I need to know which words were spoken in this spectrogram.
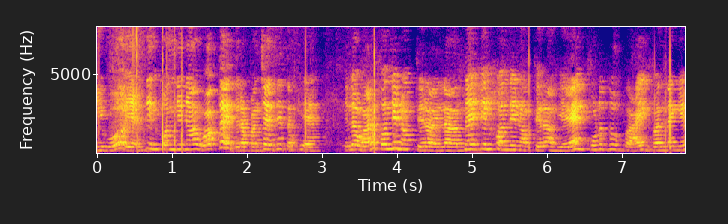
ನೀವು ಎರಡು ದಿನಕ್ಕೊಂದಿನ ಹೋಗ್ತಾ ಇದ್ದೀರಾ ಪಂಚಾಯತಿ ತಕ್ಕೆ ಇಲ್ಲ ವಾರಕ್ಕೊಂದಿನ ಹೋಗ್ತೀರಾ? ಇಲ್ಲ ಹದಿನೈದು ದಿನಕ್ಕೊಂದಿನ ಹೋಗ್ತೀರಾ? ಏನು ಕುಡಿದು ಬಾಯಿಗೆ ಬಂದಂಗೆ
